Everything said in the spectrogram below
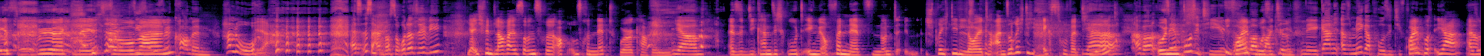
Ist wirklich so, Sie sind willkommen. Hallo. Ja. Es ist einfach so, oder Silvi? Ja, ich finde, Laura ist so unsere, auch unsere Networkerin. Ja. Also die kann sich gut irgendwie auch vernetzen und äh, spricht die Leute an. So richtig extrovertiert. Ja, aber Und sehr positiv. Voll positiv. Nee, gar nicht, also mega positiv. Voll, po- ja, also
